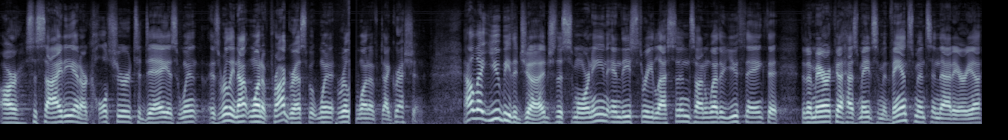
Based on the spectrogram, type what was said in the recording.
our society and our culture today is, when, is really not one of progress, but when, really one of digression. I'll let you be the judge this morning in these three lessons on whether you think that, that America has made some advancements in that area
